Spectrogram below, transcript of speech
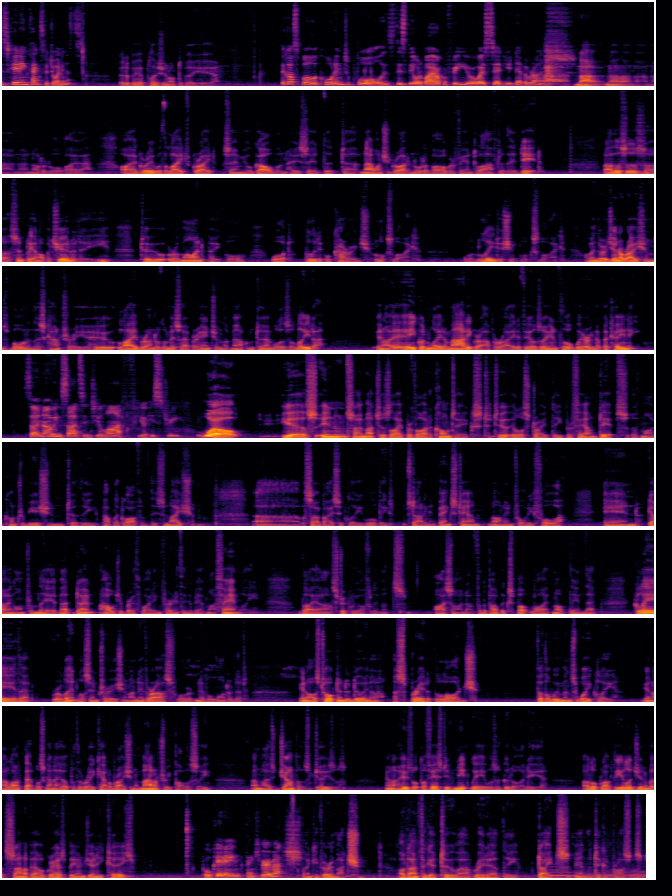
Mr. Keating, thanks for joining us. It'd be a pleasure not to be here. The Gospel According to Paul, is this the autobiography you always said you'd never write? No, no, no, no, no, no, not at all. I, uh, I agree with the late, great Samuel Goldwyn, who said that uh, no one should write an autobiography until after they're dead. Now, this is uh, simply an opportunity to remind people what political courage looks like, what leadership looks like. I mean, there are generations born in this country who labour under the misapprehension that Malcolm Turnbull is a leader. You know, he couldn't lead a Mardi Gras parade if he was Ian Thorpe wearing a bikini. So, no insights into your life, your history? Well, yes, in so much as they provide a context to illustrate the profound depths of my contribution to the public life of this nation. Uh, so basically, we'll be starting at Bankstown, 1944, and going on from there. But don't hold your breath waiting for anything about my family. They are strictly off limits. I signed up for the public spotlight, not them. That glare, that relentless intrusion. I never asked for it, never wanted it. You know, I was talked into doing a, a spread at the lodge for the Women's Weekly. You know, like that was going to help with the recalibration of monetary policy. And those jumpers, Jesus. You know, who thought the festive knitwear was a good idea? I look like the illegitimate son of Al Grassby and Jenny Keys. Paul Keating, thank you very much. Thank you very much. Oh, don't forget to uh, read out the dates and the ticket prices.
